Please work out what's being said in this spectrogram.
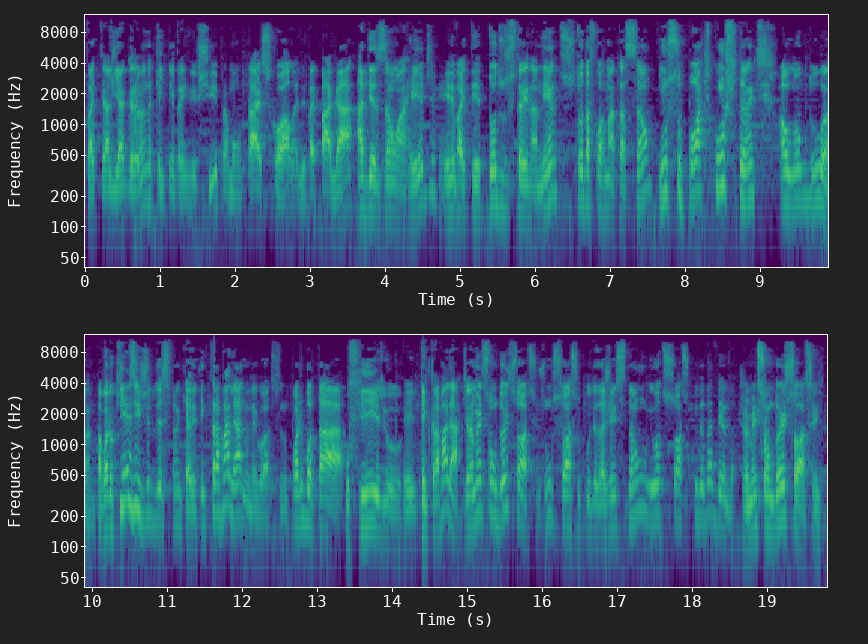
vai ter ali a grana que ele tem para investir, para montar a escola, ele vai pagar adesão à rede, ele vai ter todos os treinamentos, toda a formatação e um suporte constante ao longo do ano. Agora, o que é exigido desse franqueado? Ele tem que trabalhar no negócio. Não pode botar o filho, ele tem que trabalhar. Geralmente são dois sócios. Um sócio cuida da gestão e outro sócio cuida da venda. Geralmente são dois sócios. Ele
